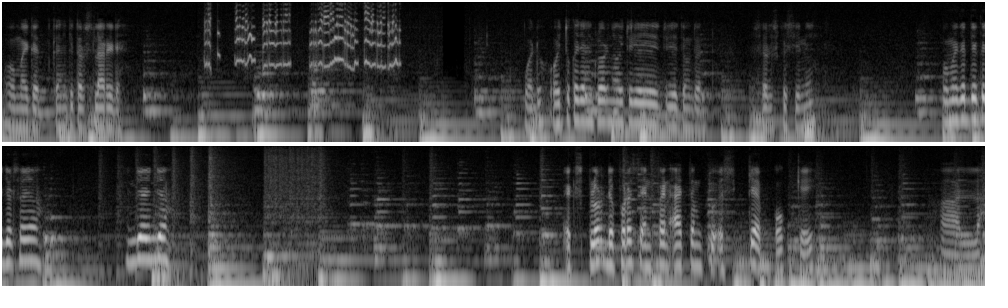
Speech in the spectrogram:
Oh my god kayaknya kita harus lari deh Waduh oh itu kan jalan keluarnya oh itu dia itu dia teman-teman Saya harus ke sini Oh my god dia kejar saya India India Explore the forest and find item to escape. Oke. Okay. Alah.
